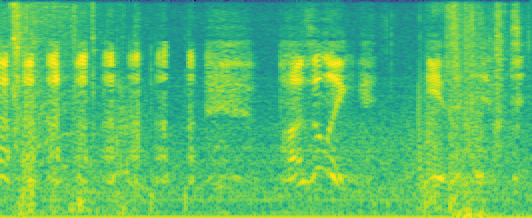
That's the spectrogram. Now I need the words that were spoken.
Puzzling, isn't it?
